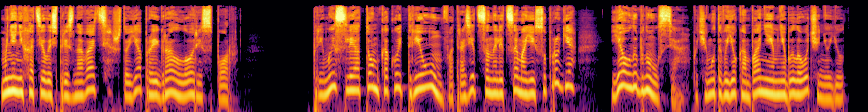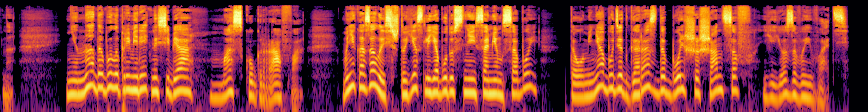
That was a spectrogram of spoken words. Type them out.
Мне не хотелось признавать, что я проиграл Лори спор. При мысли о том, какой триумф отразится на лице моей супруги, я улыбнулся. Почему-то в ее компании мне было очень уютно. Не надо было примерять на себя маску графа. Мне казалось, что если я буду с ней самим собой, то у меня будет гораздо больше шансов ее завоевать.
